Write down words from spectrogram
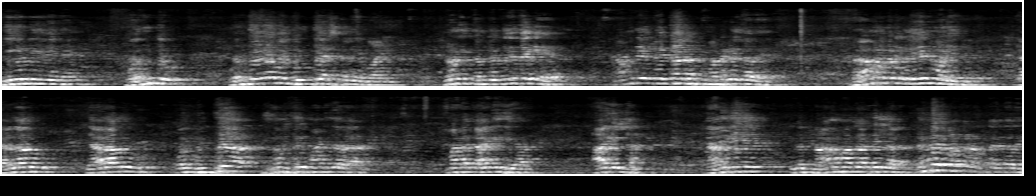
ನೀವು ನೀವೇನೆ ಒಂದು, ಒಂದೇ ಒಂದು ಇತಿಹಾಸದಲ್ಲಿ ಮಾಡಿ. ನೋಡಿ, ನಮ್ಮ ಜೊತೆಗೆ ನಮ್ಮದೇ ಬೇಕಾದಷ್ಟು ಮಠಗಳಿದ್ದಾವೆ. ಬ್ರಾಹ್ಮಣ ಮಠಗಳು ಏನು ಮಾಡಿದ್ರು? ಯಾರು ಯಾರಾದರೂ ಒಂದು ವಿದ್ಯಾ ಸಂಸ್ಥೆ ಮಾಡಿದಾರ? ಮಾಡೋಕ್ಕಾಗಿದೆಯಾ? ಆಗಿಲ್ಲ. ನನಗೆ ಇವತ್ತು ನಾನು ಮಾತಾಡಲಿಲ್ಲ ಕನ್ನಡ ಮಾತಾಡ್ತಾ ಇದ್ದಾರೆ.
